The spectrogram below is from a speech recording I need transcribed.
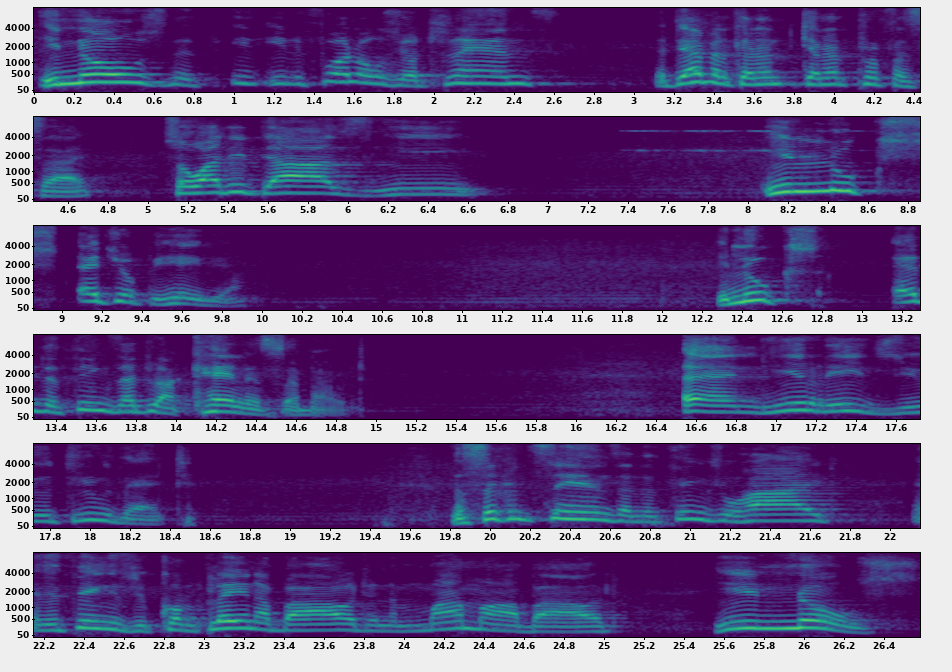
He knows that he, he follows your trends. The devil cannot cannot prophesy. So what he does, he he looks at your behavior. He looks at the things that you are careless about. And he reads you through that. The secret sins and the things you hide and the things you complain about and mama about, he knows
